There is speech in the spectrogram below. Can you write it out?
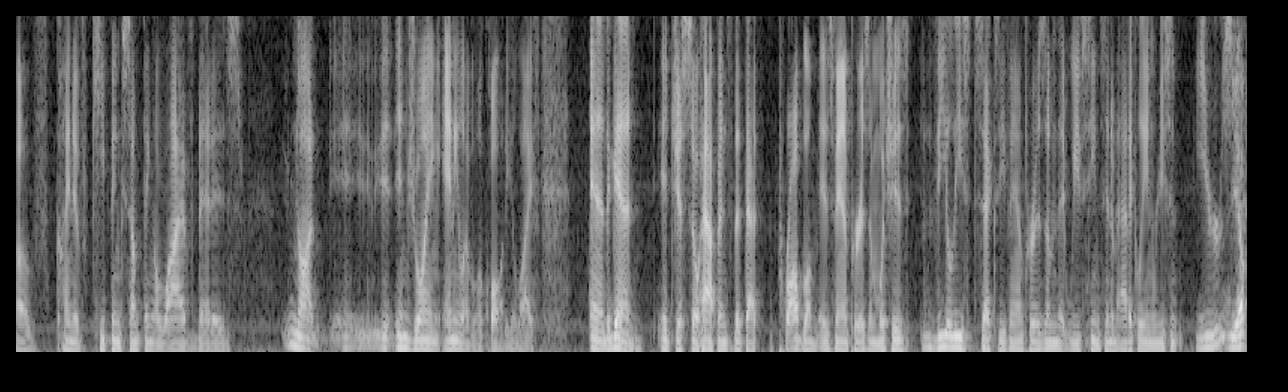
of kind of keeping something alive that is not eh, eh, enjoying any level of quality of life. And again it just so happens that that problem is vampirism which is the least sexy vampirism that we've seen cinematically in recent years. Yep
